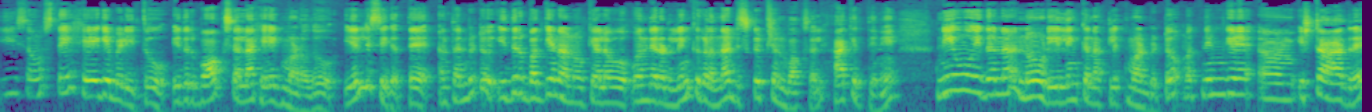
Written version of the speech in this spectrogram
ಈ ಸಂಸ್ಥೆ ಹೇಗೆ ಬೆಳೀತು? ಇದ್ರ ಬಾಕ್ಸ್ ಎಲ್ಲ ಹೇಗೆ ಮಾಡೋದು? ಎಲ್ಲಿ ಸಿಗುತ್ತೆ? ಅಂತ ಅಂದ್ಬಿಟ್ಟು ಇದ್ರ ಬಗ್ಗೆ ನಾನು ಕೆಲವು ಒಂದೆರಡು ಲಿಂಕ್ ಗಳನ್ನ ಡಿಸ್ಕ್ರಿಪ್ಷನ್ ಬಾಕ್ಸ್ ಅಲ್ಲಿ ಹಾಕಿರ್ತೀನಿ. ನೀವು ಇದನ್ನ ನೋಡಿ ಲಿಂಕ್ನ ಕ್ಲಿಕ್ ಮಾಡಿಬಿಟ್ಟು, ಮತ್ತೆ ನಿಮ್ಗೆ ಇಷ್ಟ ಆದ್ರೆ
